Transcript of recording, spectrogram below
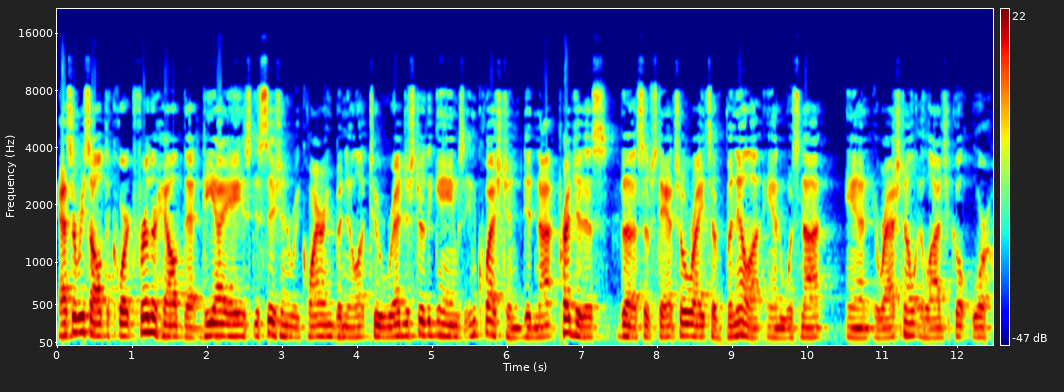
As a result, the court further held that DIA's decision requiring Banilla to register the games in question did not prejudice the substantial rights of Vanilla and was not an irrational, illogical, or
